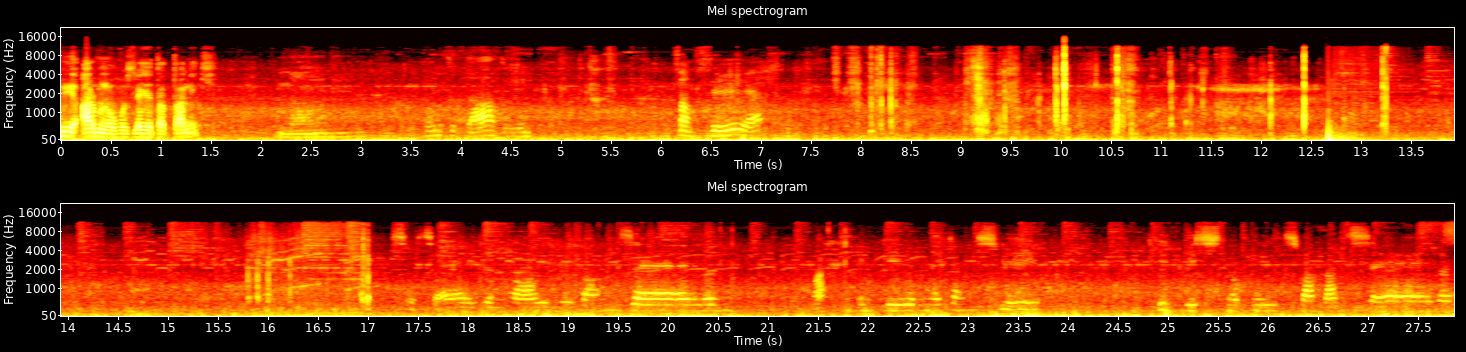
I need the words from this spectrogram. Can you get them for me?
nu armen de Titanic. Nou, Wat moet ik daar doen? Van veel, hè? Zeilen, mag een keer met ons mee. Ik wist nog niets van dat zeilen,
